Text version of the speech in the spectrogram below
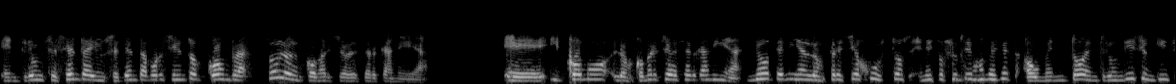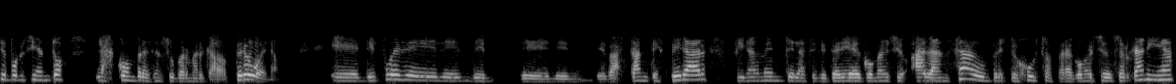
entre un 60 y un 70% compra solo en comercio de cercanía. Eh, y como los comercios de cercanía no tenían los precios justos, en estos últimos meses aumentó entre un 10 y un 15% las compras en supermercados. Pero bueno, eh, después de, de, bastante esperar, finalmente la Secretaría de Comercio ha lanzado un precio justo para comercio de cercanía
